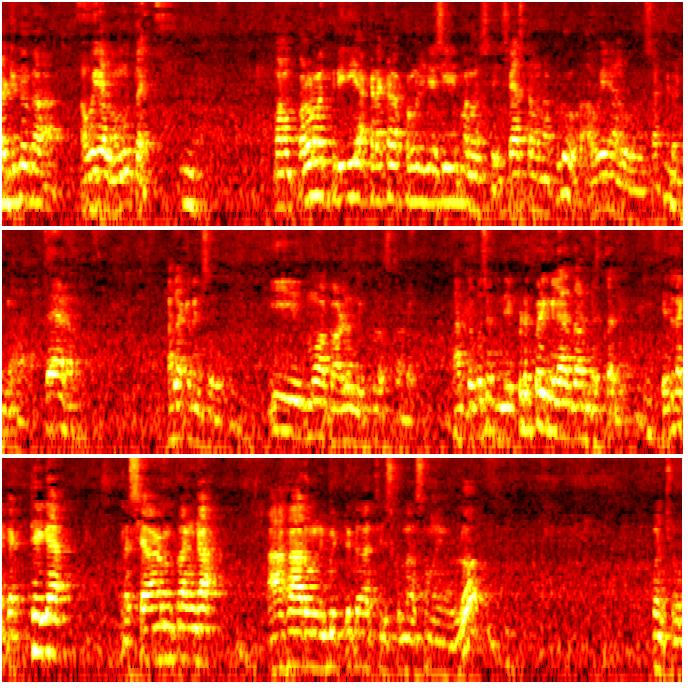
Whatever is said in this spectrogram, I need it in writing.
కంటిన్యూగా అవయాలు వంగుతాయి. మనం పొలంలో తిరిగి అక్కడక్కడ పనులు చేసి మనం చేస్తా ఉన్నప్పుడు అవయాలు సక్రమంగా తేడా. పలకరించవు ఈ మోకాళ్ళు నిప్పులు వస్తాయి. అందుకోసం ఎప్పుడెప్పుడు ఇంక లేద్దాం అనిపిస్తుంది. ఏదైనా గట్టిగా ప్రశాంతంగా ఆహారం లిమిట్గా తీసుకున్న సమయంలో కొంచెం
